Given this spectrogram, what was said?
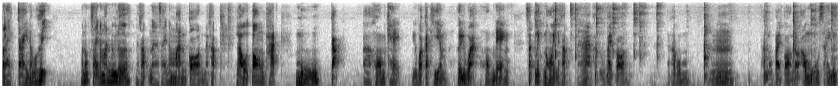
แปลกใจนะว่าเฮ้ย มันต้องใส่น้ำมันด้วยเหรอนะครับนะใส่น้ำมันก่อนนะครับ เราต้องผัดหมูกับอหอมแขกหรือว่ากระเทียมเฮ้ยหรือว่าหอมแดงสักเล็กน้อยนะครับอ่าผัดลงไปก่อนนะครับผมอืมผัดลงไปก่อนแล้วเอาหมูใส่เล็ก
